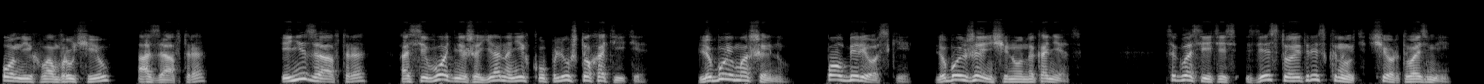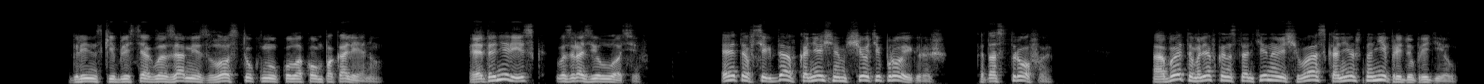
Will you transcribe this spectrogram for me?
он их вам вручил, а завтра? И не завтра, а сегодня же я на них куплю, что хотите. Любую машину, полберезки, любую женщину, наконец. Согласитесь, здесь стоит рискнуть, черт возьми. Глинский, блестя глазами, зло стукнул кулаком по колену. — Это не риск, — возразил Лосев. — Это всегда в конечном счете проигрыш, катастрофа. Об этом Лев Константинович вас, конечно, не предупредил,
